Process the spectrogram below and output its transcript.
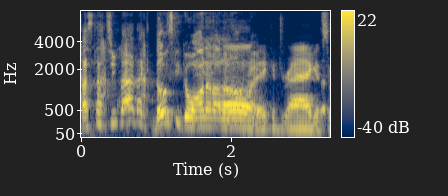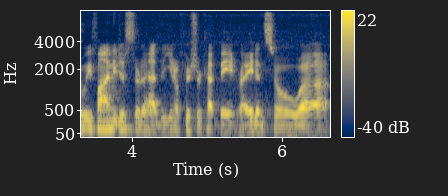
that's not too bad. Like, those could go on and on and Oh, on, right? they could drag, and so we finally just sort of had the you know Fisher cut bait, right? And so uh,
